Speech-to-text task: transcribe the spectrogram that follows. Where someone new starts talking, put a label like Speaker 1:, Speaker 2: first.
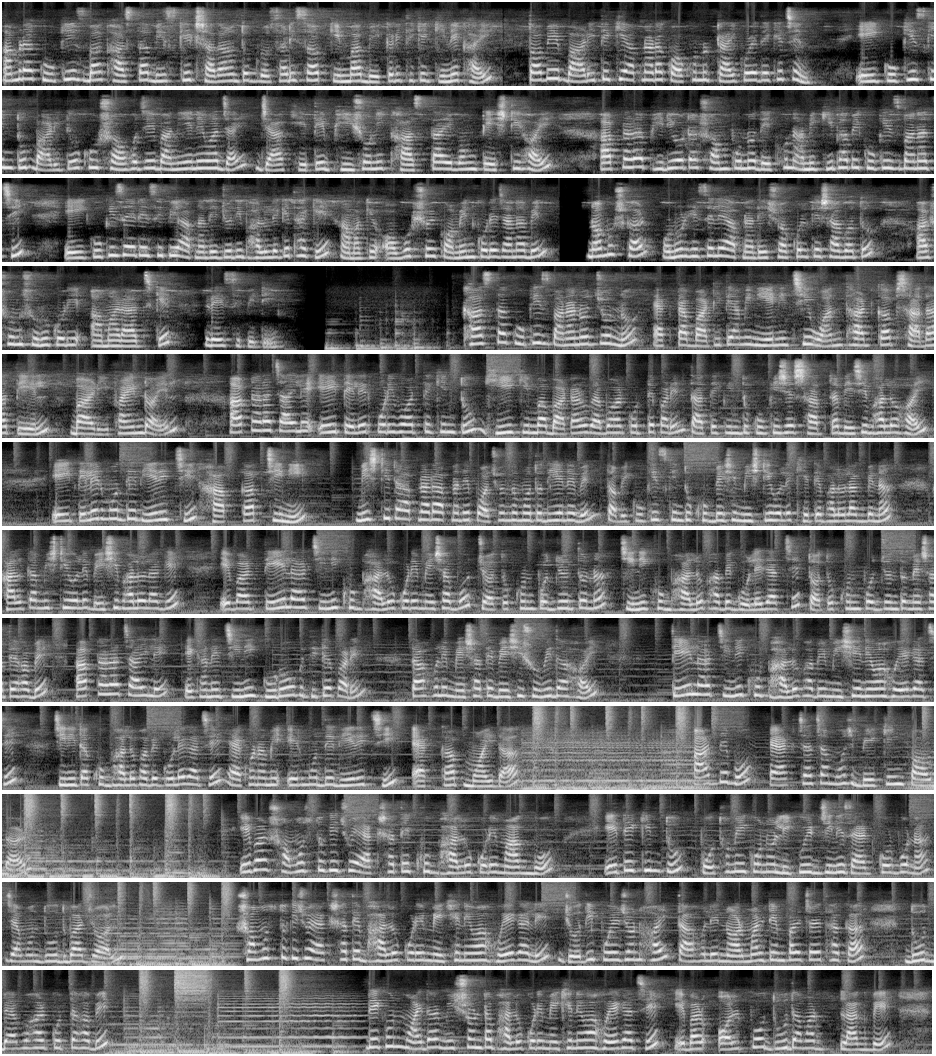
Speaker 1: আমরা কুকিজ বা খাস্তা, বিস্কিট, সাধারণত গ্রোসারি শপ কিংবা বেকারি থেকে কিনে খাই। তবে বাড়িতে কি আপনারা কখনো ট্রাই করে দেখেছেন? এই কুকিজ কিন্তু বাড়িতেও খুব সহজেই বানিয়ে নেওয়া যায়, যা খেতে ভীষণই খাস্তা এবং টেস্টি হয়। আপনারা ভিডিওটা সম্পূর্ণ দেখুন, আমি কীভাবে কুকিজ বানাচ্ছি। এই কুকিজের রেসিপি আপনাদের যদি ভালো লেগে থাকে, আমাকে অবশ্যই কমেন্ট করে জানাবেন। নমস্কার, অনুর হেসেলে আপনাদের সকলকে স্বাগত। আসুন শুরু করি আমার আজকের রেসিপিটি। খাস্তা কুকিজ বানানোর জন্য একটা বাটিতে আমি নিয়ে নিচ্ছি ওয়ান থার্ড কাপ সাদা তেল বা রিফাইন্ড অয়েল আপনারা চাইলে এই তেলের পরিবর্তে কিন্তু ঘি কিংবা বাটারও ব্যবহার করতে পারেন, তাতে কিন্তু কুকিজের স্বাদটা বেশি ভালো হয়। এই তেলের মধ্যে দিয়ে দিচ্ছি হাফ কাপ চিনি। মিষ্টিটা আপনারা আপনাদের পছন্দ মতো দিয়ে নেবেন, তবে কুকিজ কিন্তু খুব বেশি মিষ্টি হলে খেতে ভালো লাগবে না। হালকা মিষ্টি হলে বেশি ভালো লাগে। এবার তেল আর চিনি খুব ভালো করে মেশাবো, যতক্ষণ পর্যন্ত না চিনি খুব ভালোভাবে গলে যাচ্ছে, ততক্ষণ পর্যন্ত মেশাতে হবে। আপনারা চাইলে এখানে চিনি গুঁড়োও দিতে পারেন, তাহলে মেশাতে বেশি সুবিধা হয়। তেল আর চিনি খুব ভালোভাবে মিশিয়ে নেওয়া হয়ে গেছে, চিনিটা খুব ভালোভাবে গলে গেছে, এখন আমি এর মধ্যে দিয়ে দিচ্ছি এক কাপ ময়দা। আর দেব এক চা চামচ বেকিং পাউডার। এবার সমস্ত কিছু একসাথে খুব ভালো করে মাখবো। এতে কিন্তু প্রথমেই কোনো লিকুইড জিনিস অ্যাড করব না, যেমন দুধ বা জল। সমস্ত কিছু একসাথে ভালো করে মেখে নেওয়া হয়ে গেলে যদি প্রয়োজন হয় তাহলে নর্মাল টেম্পারেচারে থাকা দুধ ব্যবহার করতে হবে। দেখুন, ময়দার মিশ্রণটা ভালো করে মেখে নেওয়া হয়ে গেছে। এবার অল্প দুধ আমার লাগবে,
